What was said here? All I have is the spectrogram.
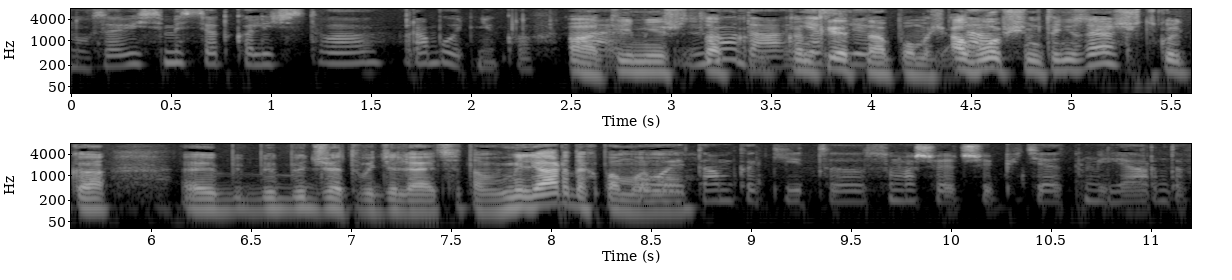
Ну, в зависимости от количества работников. А, Да, ты имеешь ну так да, конкретная если- помощь. А да. в общем, ты не знаешь, сколько э, бю- бю- бюджет выделяется? Там в миллиардах, по-моему. Ой, там какие-то сумасшедшие 50 миллиардов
